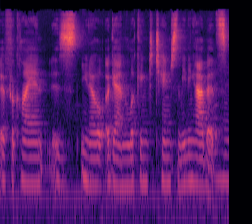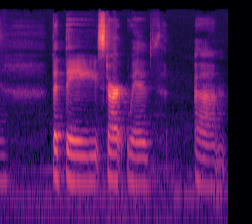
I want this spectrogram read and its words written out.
if a client is, you know, again, looking to change some eating habits, mm-hmm. that they start with um,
